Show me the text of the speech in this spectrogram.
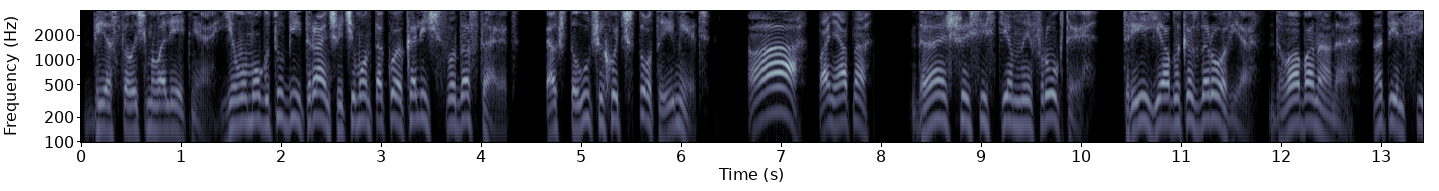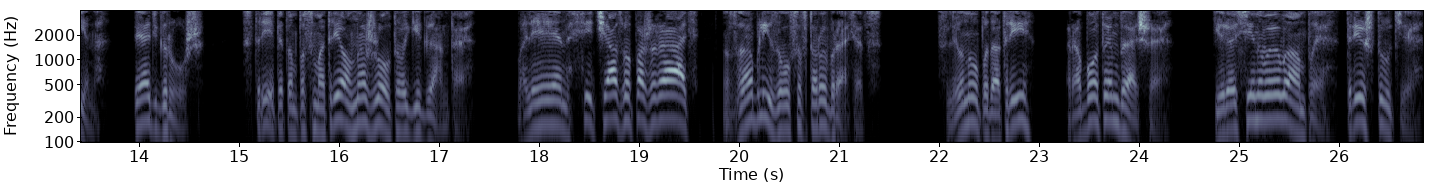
«Бестолочь малолетняя. Его могут убить раньше, чем он такое количество доставит. Так что лучше хоть что-то иметь. «А, понятно». Дальше системные фрукты. Три яблока здоровья, два банана, апельсин, пять груш. С трепетом посмотрел на желтого гиганта. «Блин, сейчас бы пожрать!» — заоблизывался второй братец. «Слюну подотри. Работаем дальше. Керосиновые лампы — три штуки.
